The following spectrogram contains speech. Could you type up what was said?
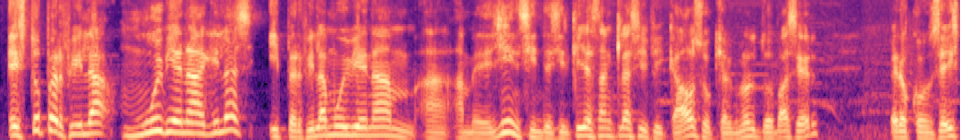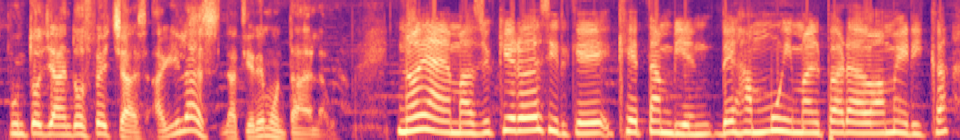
Esto perfila muy bien a Águilas y perfila muy bien a, a- a Medellín, sin decir que ya están clasificados o que alguno de los dos va a ser. Pero con seis puntos ya en dos fechas, Águilas la tiene montada, Laura. No, y además yo quiero decir que, que también deja muy mal parado a América,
